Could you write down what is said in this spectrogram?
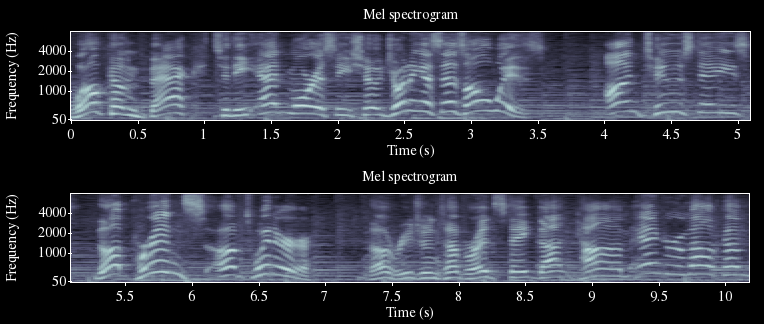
Welcome back to the Ed Morrissey Show. Joining us as always on Tuesdays, the Prince of Twitter, the Regent of RedState.com, Andrew Malcolm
